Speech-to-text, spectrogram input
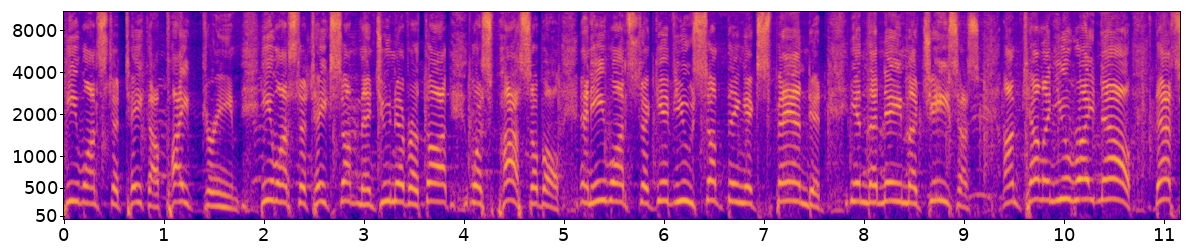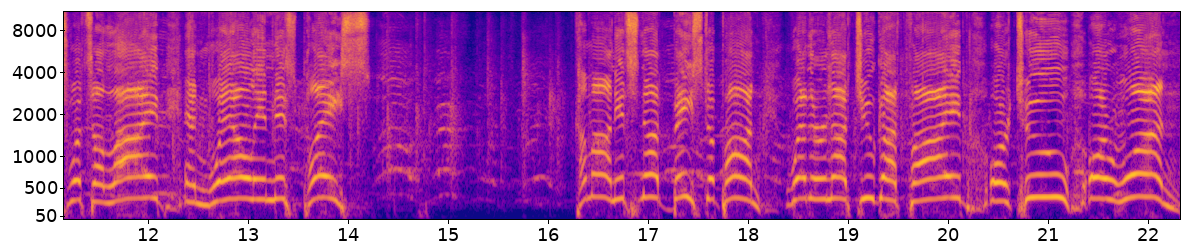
He wants to take a pipe dream. He wants to take something that you never thought was possible, and He wants to give you something expanded in the name of Jesus. I'm telling you right now, that's what's alive and well in this place. Come on, it's not based upon whether or not you got five or two or one.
